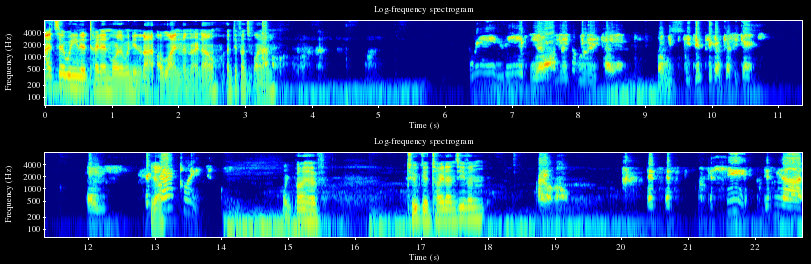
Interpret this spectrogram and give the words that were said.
I'd say we need a tight end more than we need a, a lineman right now, a defensive lineman. We need Yeah, we need, we need tight end. But we, we did pick up Jesse James. That was Yeah. Exactly. We probably have two good tight ends even. I don't know. It's it's she is not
